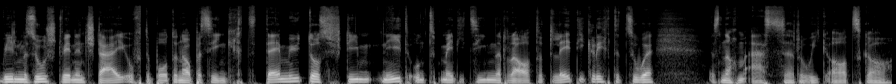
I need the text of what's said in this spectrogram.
weil man sonst wie ein Stein auf den Boden sinkt. Der Mythos stimmt nicht und die Mediziner raten lediglich dazu, es nach dem Essen ruhig anzugehen.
